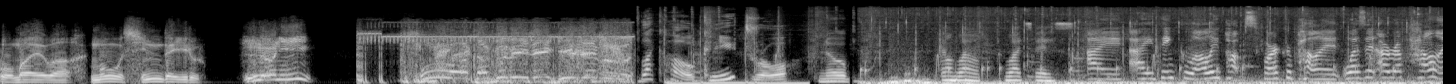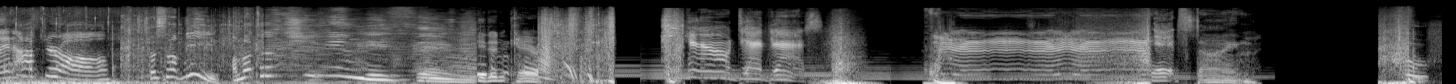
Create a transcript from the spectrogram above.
お前はもう死んでいる。何 Black hole, can you draw? Nope. Oh whoa, what's this? I I think Lollipop's fork repellent wasn't a repellent after all. That's not me. I'm not touching anything. He didn't care. You did this. It's time. Oof.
